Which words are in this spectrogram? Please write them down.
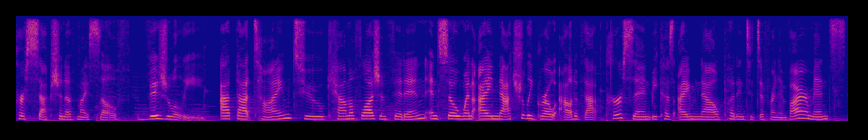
perception of myself visually at that time to camouflage and fit in. And so when I naturally grow out of that person because I'm now put into different environments,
